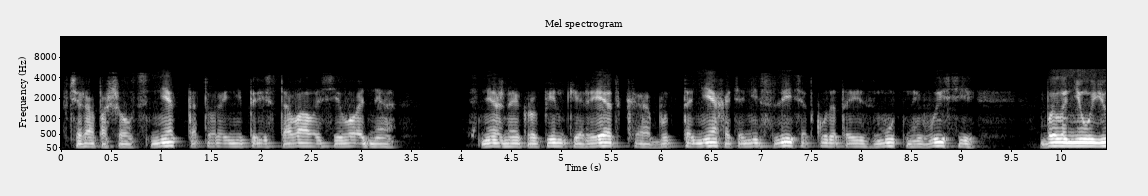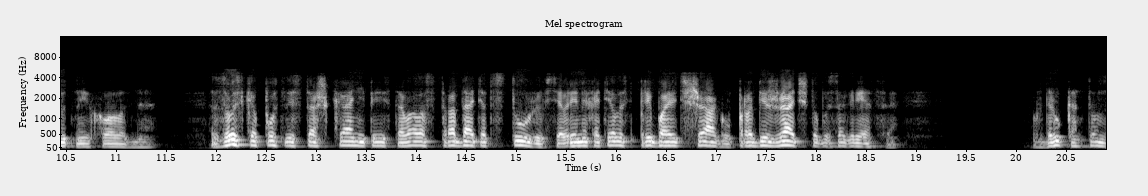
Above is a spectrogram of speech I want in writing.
вчера пошел снег, который не переставал и сегодня. Снежные крупинки редко, будто нехотя неслись откуда-то из мутной выси, было неуютно и холодно. Зоська после стажка не переставала страдать от стужи, все время хотелось прибавить шагу, пробежать, чтобы согреться. Вдруг Антон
